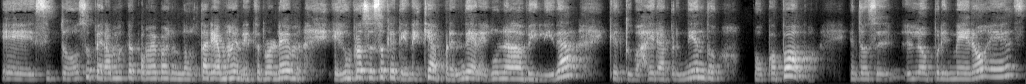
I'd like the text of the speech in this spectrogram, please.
Eh, si todos supiéramos qué comer, pues no estaríamos en este problema. Es un proceso que tienes que aprender, es una habilidad que tú vas a ir aprendiendo poco a poco. Entonces, lo primero es,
